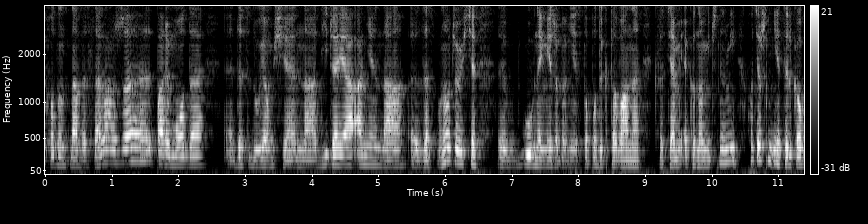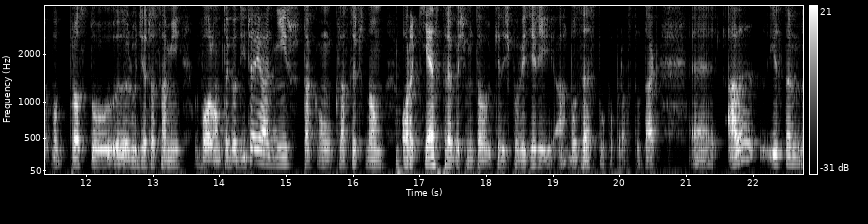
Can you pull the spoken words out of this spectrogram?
chodząc na wesela, że pary młode y, decydują się na DJ-a, a nie na y, zespół. No oczywiście w głównej mierze pewnie jest to podyktowane kwestiami ekonomicznymi, chociaż nie tylko po prostu ludzie czasami wolą tego DJ-a niż taką klasyczną orkiestrę, byśmy to kiedyś powiedzieli, albo zespół po prostu, tak? Ale jestem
